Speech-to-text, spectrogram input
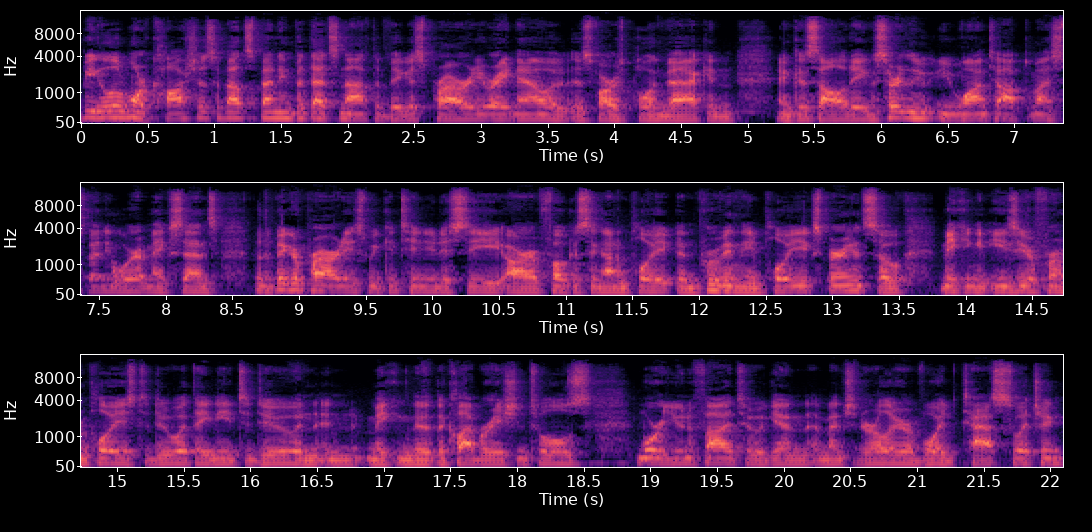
being a little more cautious about spending, but that's not the biggest priority right now as far as pulling back and, and consolidating. Certainly you want to optimize spending where it makes sense, but the bigger priorities we continue to see are focusing on employee, improving the employee experience. So making it easier for employees to do what they need to do and, and making the, the collaboration tools more unified to, again, I mentioned earlier, avoid task switching,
